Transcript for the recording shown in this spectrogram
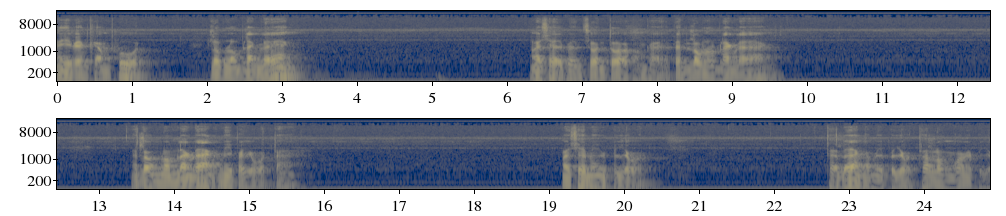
นี่เป็นคำพูด ลมลมแรงแรงไม่ใช่เป็นส่วนตัวของใครเป็นลมลมแรงแรงลมลมแรงแรงมีประโยชน์นะไม่ใช่ไม่มีประโยชน์ แต่แรงก็มีประโยชน์ ถ้าลมก็มีประโย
